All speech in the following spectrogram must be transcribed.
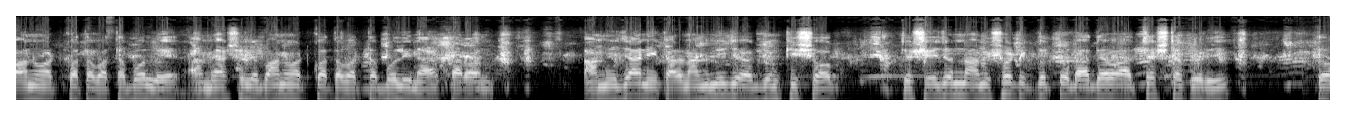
বানোয়াট কথাবার্তা বলে। আমি আসলে বানোয়াট কথাবার্তা বলি না, কারণ আমি জানি, কারণ আমি নিজেও একজন কৃষক। তো সেই জন্য আমি সঠিক তথ্যটা দেওয়ার চেষ্টা করি। তো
